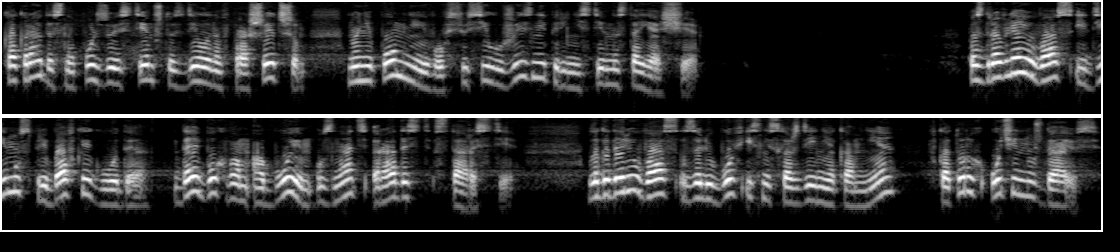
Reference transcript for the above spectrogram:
Как радостно, пользуясь тем, что сделано в прошедшем, но не помня его, всю силу жизни перенести в настоящее. Поздравляю вас и Диму с прибавкой года. Дай Бог вам обоим узнать радость старости. Благодарю вас за любовь и снисхождение ко мне, в которых очень нуждаюсь.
